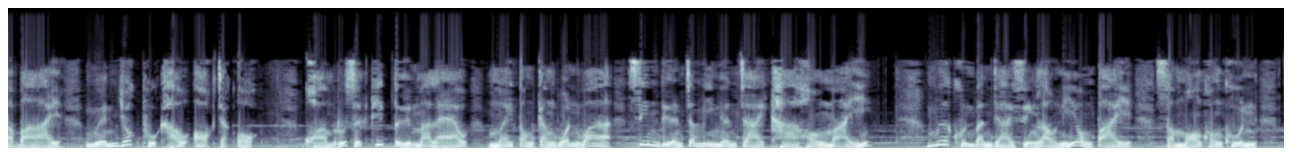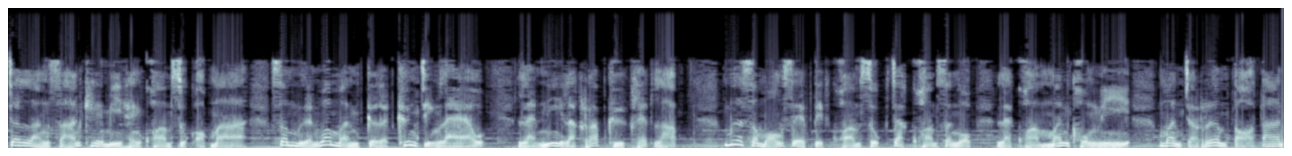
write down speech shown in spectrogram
สบาย เหมือนยกภูเขาออกจากอก ความรู้สึกที่ตื่นมาแล้ว ไม่ต้องกังวลว่าสิ้นเดือนจะมีเงินจ่ายค่าห้องไหม เมื่อคุณบรรยายสิ่งเหล่านี้ลงไป สมองของคุณจะหลั่งสารเคมีแห่งความสุขออกมา เสมือนว่ามันเกิดขึ้นจริงแล้ว และนี่แหละครับคือเคล็ดลับ เมื่อสมองเสพติดความสุขจากความสงบและความมั่นคงนี้ มันจะเริ่มต่อต้าน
